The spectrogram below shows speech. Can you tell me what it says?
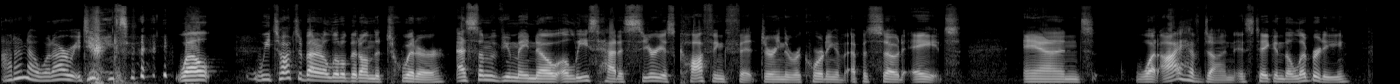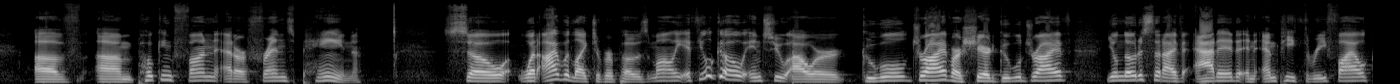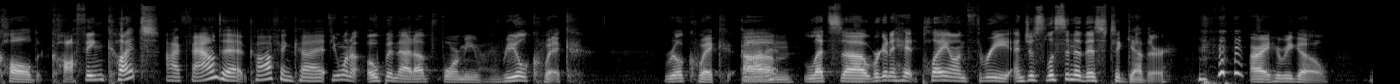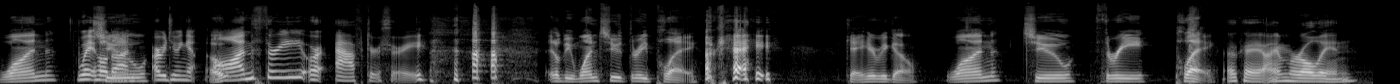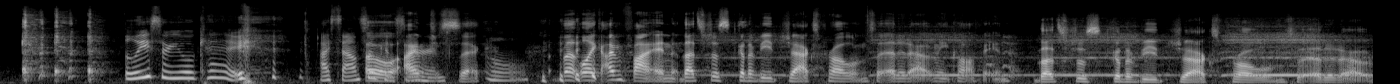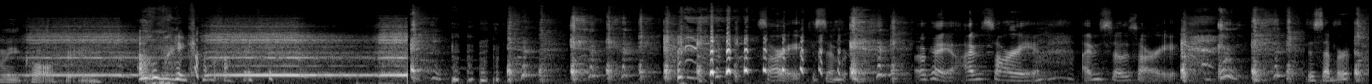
I don't know, what are we doing today? Well, we talked about it a little bit on the Twitter. As some of you may know, Elise had a serious coughing fit during the recording of episode 8. And what I have done is taken the liberty of um, poking fun at our friend's pain. So, what I would like to propose, Molly, if you'll go into our Google Drive, our shared Google Drive, you'll notice that I've added an MP3 file called Coughing Cut. I found it. Coughing cut. If you want to open that up for me real quick, real quick, um, it. let's. Uh, we're gonna hit play on three and just listen to this together. All right, here we go. One. Wait, hold two- on. Are we doing it Oh. on 3 or after 3? It'll be one, two, three, play. Okay. Okay, here we go. One, two, three, play. Okay, I'm rolling. Elise, are you okay? I sound so oh, concerned. I'm just sick. Oh. But like I'm fine. That's just gonna be Jack's problem to edit out me coughing. That's just gonna be Jack's problem to edit out me coughing. Oh my god. Sorry, December. Okay, I'm sorry. I'm so sorry. December.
